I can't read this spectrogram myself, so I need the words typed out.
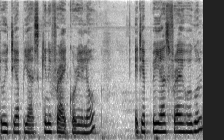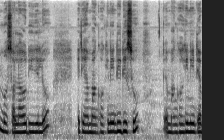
তো এতিয়া পিঁয়াজখিনি ফ্ৰাই কৰি লওঁ। এতিয়া পিঁয়াজ ফ্ৰাই হৈ গ'ল মছলাও দি দিলোঁ। এতিয়া মাংসখিনি দি দিছোঁ। মাংসখিনি এতিয়া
